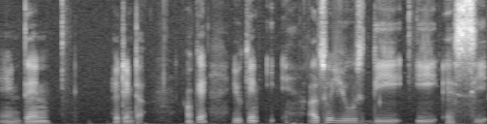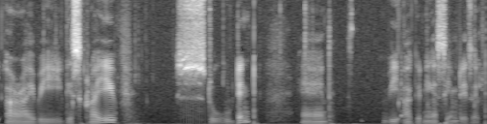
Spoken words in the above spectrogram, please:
and then hit enter. Okay? You can also use the escrib describe student and we are getting a same result.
